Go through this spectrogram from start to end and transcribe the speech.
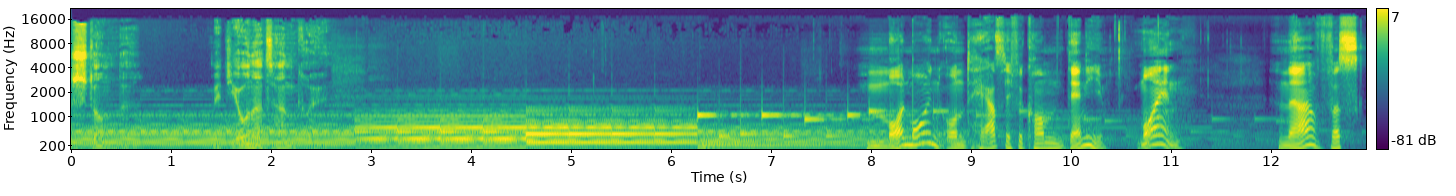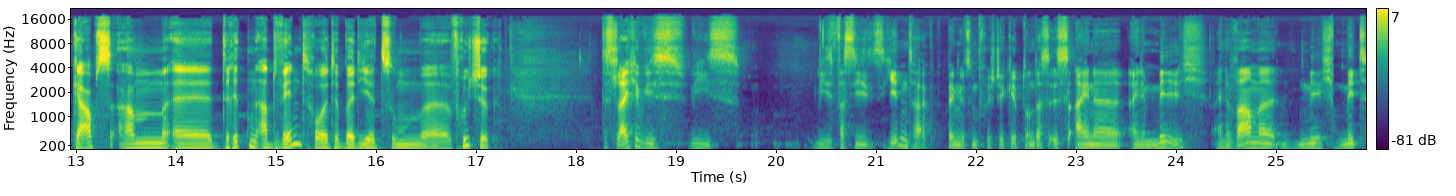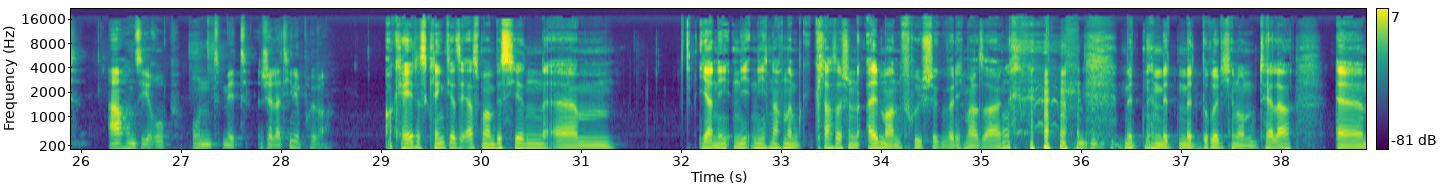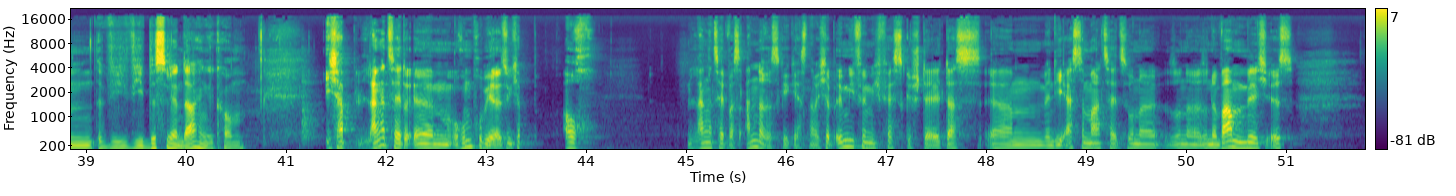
Stunde mit Jonathan Grün. Moin Moin und herzlich willkommen, Danny. Moin. Na, was gab's am äh, dritten Advent heute bei dir zum äh, Frühstück? Das gleiche, wie es, wie es, wie es, was es jeden Tag bei mir zum Frühstück gibt. Und das ist eine, eine Milch, eine warme Milch mit Ahornsirup und mit Gelatinepulver. Okay, das klingt jetzt erstmal ein bisschen, ähm, ja, nie, nie, nicht nach einem klassischen Allmann-Frühstück, würde ich mal sagen. mit, mit, mit Brötchen und Nutella. Ähm, wie, wie bist du denn dahin gekommen? Ich habe lange Zeit ähm, rumprobiert. Also ich habe auch lange Zeit was anderes gegessen. Aber ich habe irgendwie für mich festgestellt, dass ähm, wenn die erste Mahlzeit so eine, so, eine, so eine warme Milch ist,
